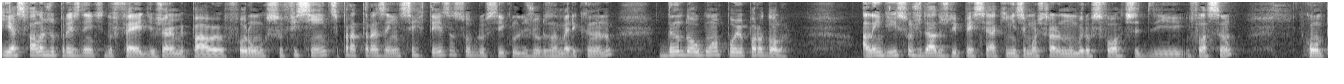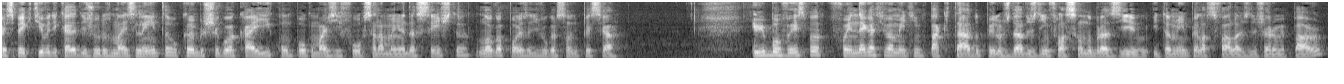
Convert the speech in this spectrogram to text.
E as falas do presidente do Fed, Jeremy Powell, foram suficientes para trazer incerteza sobre o ciclo de juros americano, dando algum apoio para o dólar. Além disso, os dados do IPCA 15 mostraram números fortes de inflação. Com a perspectiva de queda de juros mais lenta, o câmbio chegou a cair com um pouco mais de força na manhã da sexta, logo após a divulgação do IPCA. E o Ibovespa foi negativamente impactado pelos dados de inflação do Brasil e também pelas falas do Jeremy Powell,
